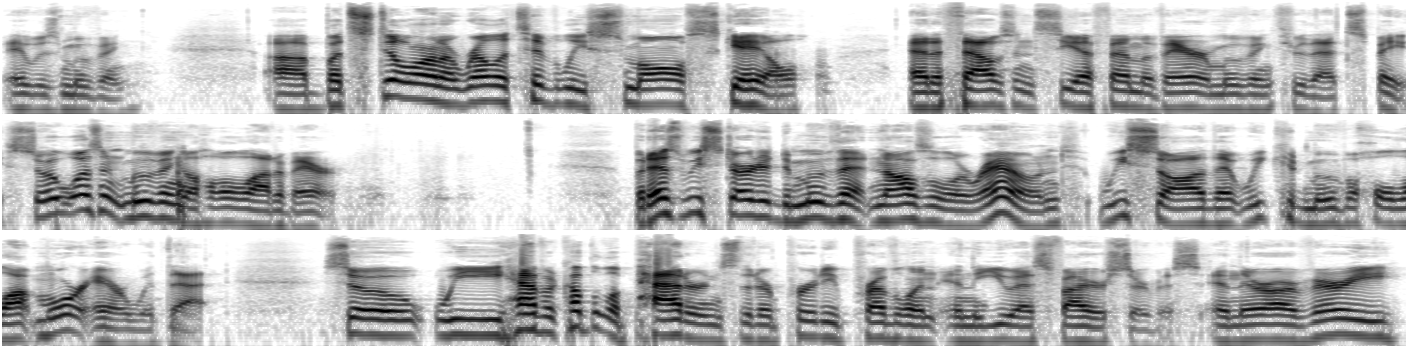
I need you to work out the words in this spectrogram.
it was moving, uh, but still on a relatively small scale at 1,000 CFM of air moving through that space. So it wasn't moving a whole lot of air. But as we started to move that nozzle around, we saw that we could move a whole lot more air with that. So we have a couple of patterns that are pretty prevalent in the U.S. Fire Service, and there are very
